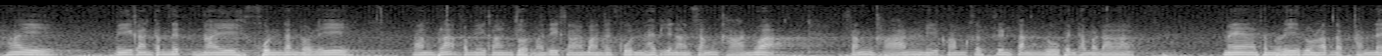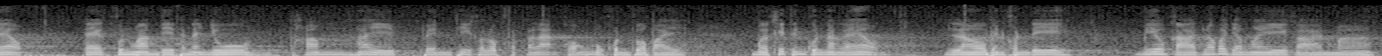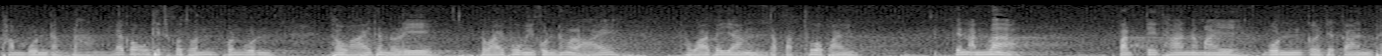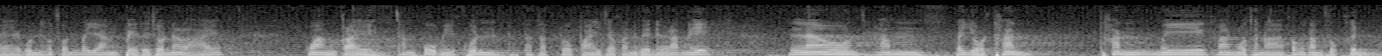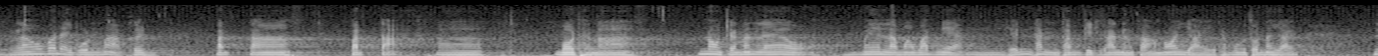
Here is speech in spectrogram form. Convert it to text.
ให้ มีการทำนึกในคุณท่านบรีทางพระก็มีการตรวจมาติการบางสกุล ให้พิจารณาสังขารว่า สังขารมีความเกิดขึ้นตั้งอยู่เป็นธรรมดา แม่ธรรมรีร่วงรับดับขันแล้ว แต่คุณความดีท่านยังอยู่ทำให้เป็นที่เคารพสักการะของบุคคลทั่วไป เมื่อคิดถึงคุณนั่นแล้ว เราเป็นคนดี มีโอกาสเราก็จะมีการมาทำบุญต่างๆ แล้วก็อุทิศกุศลผลบุญ ถวายท่านรี ถวายผู้มีคุณทั้งหลาย ถวายไปยังสัตว์ทั่วไป เป็นอันว่าปฏิทานนามัยบุญเกิดจากการแผ่บุญกุศลไปยังเปรตชนทั้งหลายกว้างไกลทั้งผู้มีคุณตัดตัดทั่วไปเจ้ากันเวรเทวรักนี้เราทำประโยชน์ท่าน ท่านมีการโมทนาก็มีความสุขขึ้น เราก็ได้บุญมากขึ้น ปัตตา ปัตตะ โมทนา นอกจากนั้นแล้วแม้เรามาวัดเนี่ย เห็นท่านทำกิจการต่าง ๆ น้อยใหญ่ทำบุญสนน้อยใหญ่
